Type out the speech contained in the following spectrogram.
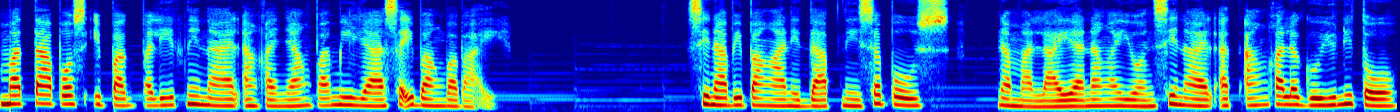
matapos ipagpalit ni Nile ang kanyang pamilya sa ibang babae. Sinabi pa nga ni Daphne sa post na malaya na ngayon si Nile at ang kalaguyo nito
